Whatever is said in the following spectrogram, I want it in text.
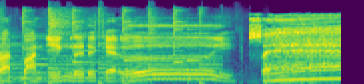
ราชบานเองเลยเด้แกเอ้ยแซ่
